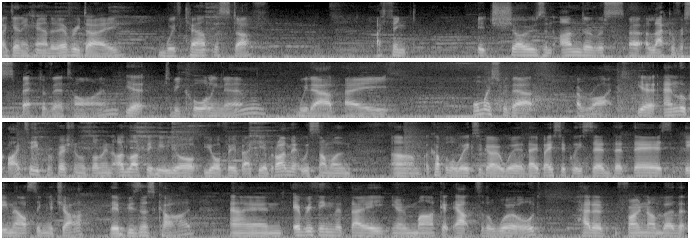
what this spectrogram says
are getting hounded every day with countless stuff. I think it shows an under res- uh, a lack of respect of their time Yeah. to be calling them without a almost without a right. Yeah, and look, IT professionals. I mean, I'd love to hear your, your feedback here, but I met with someone um, a couple of weeks ago where they basically said that their email signature, their business card, and everything that they you know market out to the world had a phone number that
